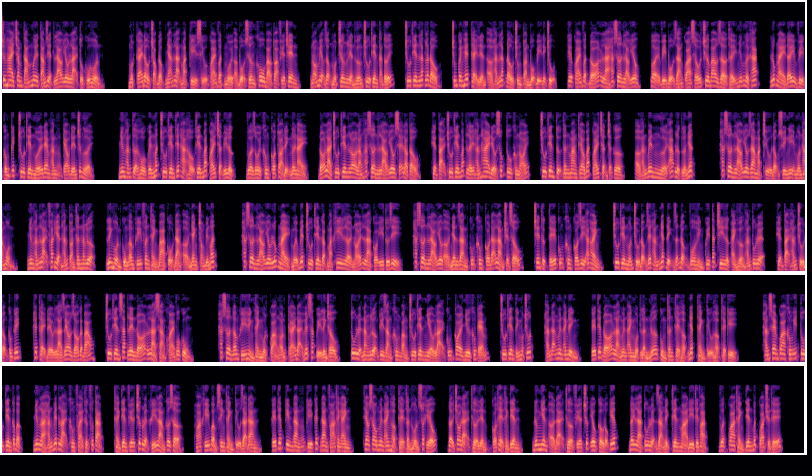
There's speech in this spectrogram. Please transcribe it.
chương hai trăm tám mươi tám diệt lao yêu lại tụ cú hồn. Một cái đầu chọc độc nhãn lạn mặt kỳ xỉu quái vật ngồi ở bộ xương khô bảo tọa phía trên, nó miệng rộng một chương liền hướng chu thiên cắn tới, chu thiên lắc lắc đầu, chung quanh hết thể liền ở hắn lắc đầu chung toàn bộ bị định trụ, kia quái vật đó là hát sơn lào yêu, bởi vì bộ dáng quá xấu chưa bao giờ thấy những người khác, lúc này đây vì công kích chu thiên mới đem hắn kéo đến trước người. Nhưng hắn tựa hồ quên mất chu thiên thiết hạ hậu thiên bắt quái trận uy lực, vừa rồi không có tỏa định nơi này, đó là chu thiên lo lắng hát sơn lào yêu sẽ đào tẩu, hiện tại chu thiên bắt lấy hắn hai điều xúc tu không nói, chu thiên tự thân mang theo bắt quái trận trận cơ ở hắn bên người áp lực lớn nhất. Hắc sơn lão yêu ra mặt chịu động suy nghĩ muốn há mồm, nhưng hắn lại phát hiện hắn toàn thân năng lượng, linh hồn cùng âm khí phân thành ba cổ đang ở nhanh chóng biến mất. Hắc sơn lão yêu lúc này mới biết chu thiên gặp mặt khi lời nói là có ý tứ gì, Hắc sơn lão yêu ở nhân gian cũng không có đã làm chuyện xấu, trên thực tế cũng không có gì ác hành, chu thiên muốn chủ động giết hắn nhất định dẫn động vô hình quy tắc chi lực ảnh hưởng hắn tu luyện, hiện tại hắn chủ động công kích, hết thể đều là gieo gió gặp bão, chu thiên sắt lên đó là sảng khoái vô cùng. Hắc sơn âm khí hình thành một quả ngón cái đại huyết sắc quỷ linh châu, tu luyện năng lượng tuy rằng không bằng chu thiên nhiều lại cũng coi như không kém chu thiên tính một chút, hắn đã nguyên anh đỉnh, kế tiếp đó là nguyên anh một lần nữa cùng thân thể hợp nhất thành tựu hợp thể kỳ. Hắn xem qua không ít tu tiên cấp bậc, nhưng là hắn biết lại không phải thực phức tạp, thành tiên phía trước luyện khí làm cơ sở, hóa khí bẩm sinh thành tựu giả đan, kế tiếp kim đan ký kết đan phá thành anh, theo sau nguyên anh hợp thể thần hồn xuất hiếu, đợi cho đại thừa liền có thể thành tiên, đương nhiên ở đại thừa phía trước yêu cầu độ kiếp, đây là tu luyện giảng lịch thiên mà đi thiên phạt, vượt qua thành tiên bất quá chuyển thế.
